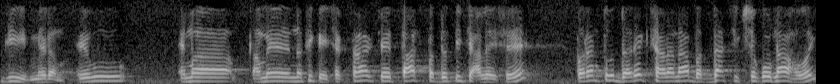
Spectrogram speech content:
જી મેડમ. એવું એમાં અમે નથી કહી શકતા કે તાસ પદ્ધતિ ચાલે છે. પરંતુ દરેક શાળાના બધા શિક્ષકો ના હોય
